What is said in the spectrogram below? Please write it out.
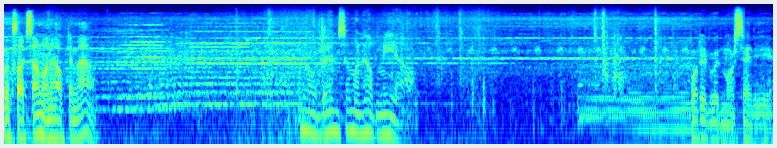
Looks like someone helped him out. No, Ben, someone help me out. What did Whitmore say to you?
